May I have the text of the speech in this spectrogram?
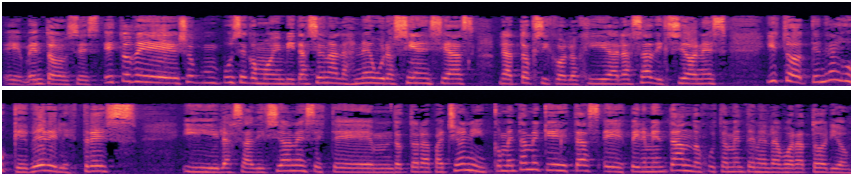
entonces, esto de, yo puse como invitación a las neurociencias, la toxicología, las adicciones, y esto, ¿tendrá algo que ver el estrés? Y las adicciones, este, doctora Pachoni. Comentame qué estás eh, experimentando justamente en el laboratorio.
